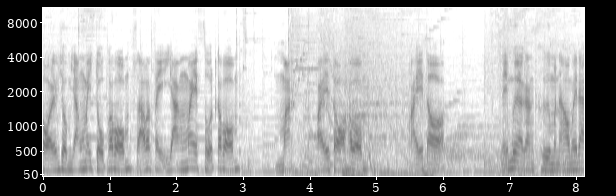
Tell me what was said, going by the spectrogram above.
ต่อเลยผู้ชมยังไม่จบครับผม สาวติยังไม่สุดครับผม มาไปต่อครับผม ไปต่อในเมื่อกลางคืนมันเอาไม่ได้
